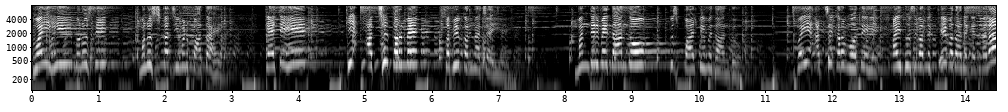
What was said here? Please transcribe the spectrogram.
वही ही मनुष्य मनुष्य का जीवन पाता है। कहते हैं कि अच्छे कर्म में सभी करना चाहिए। मंदिर में दान दो, कुछ पार्टी में दान दो। वही अच्छे कर्म होते हैं। आई दूसरी बात में क्या बता दे कैसे बोला,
